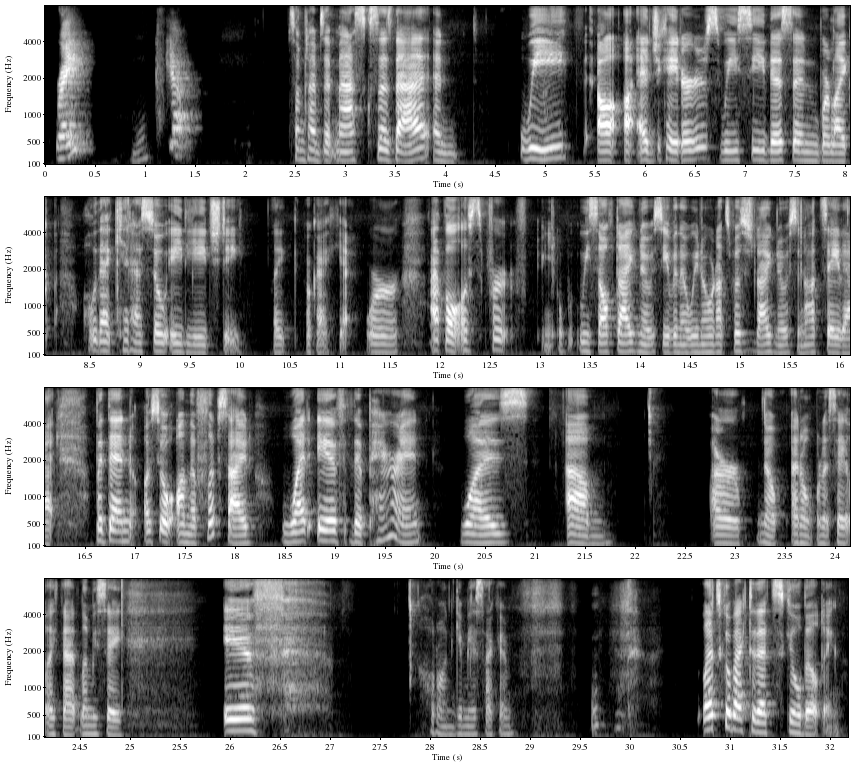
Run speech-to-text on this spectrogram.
right? Mm-hmm. Yeah. Sometimes it masks as that. And we, uh, uh educators, we see this and we're like, oh, that kid has so ADHD. Like, okay, yeah, we're at fault for, you know, we self diagnose, even though we know we're not supposed to diagnose and not say that. But then, so on the flip side, what if the parent was um, or no, I don't want to say it like that. Let me say, if, hold on, give me a second. Let's go back to that skill building.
